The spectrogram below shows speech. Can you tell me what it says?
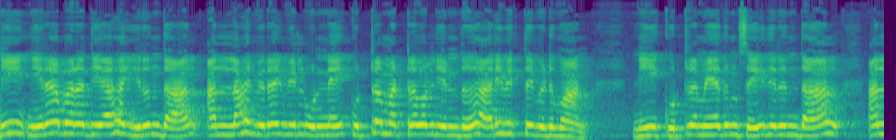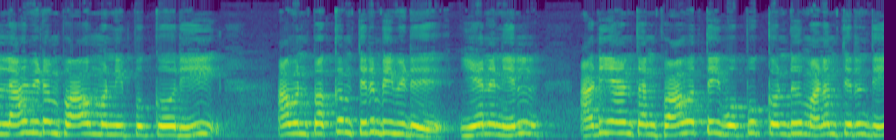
நீ நிரபரதியாக இருந்தால் அல்லாஹ் விரைவில் உன்னை குற்றமற்றவள் என்று அறிவித்து விடுவான். நீ குற்றமேதும் செய்திருந்தால் அல்லாஹ்விடம் பாவ மன்னிப்பு கோரி அவன் பக்கம் திரும்பிவிடு. ஏனெனில் அடியான் தன் பாவத்தை ஒப்புக்கொண்டு மனம் திருந்தி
